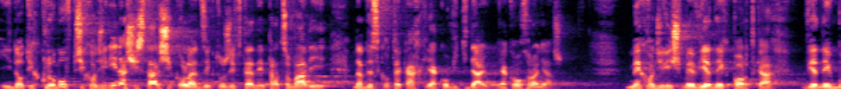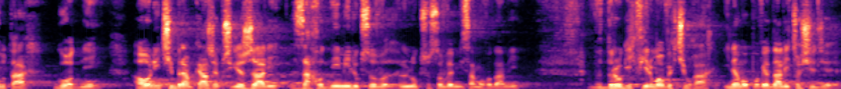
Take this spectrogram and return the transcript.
I do tych klubów przychodzili nasi starsi koledzy, którzy wtedy pracowali na dyskotekach jako wikidaju, jako ochroniarze. My chodziliśmy w jednych portkach, w jednych butach, głodni, a oni, ci bramkarze, przyjeżdżali zachodnimi luksusowymi samochodami. w drogich firmowych ciuchach i nam opowiadali, co się dzieje.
